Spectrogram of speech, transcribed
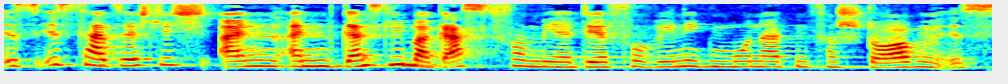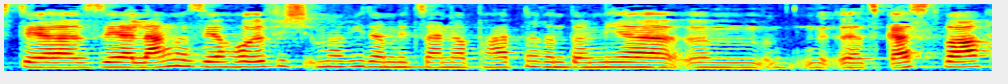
es ist tatsächlich ein, ein ganz lieber Gast von mir, der vor wenigen Monaten verstorben ist, der sehr lange, sehr häufig immer wieder mit seiner Partnerin bei mir ähm, als Gast war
